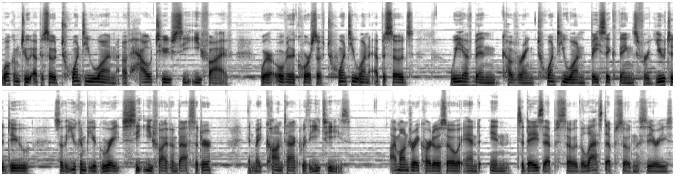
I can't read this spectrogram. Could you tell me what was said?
Welcome to episode 21 of How to CE5, where over the course of 21 episodes, we have been covering 21 basic things for you to do so that you can be a great CE5 ambassador and make contact with ETs. I'm Andre Cardoso, and in today's episode, the last episode in the series,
